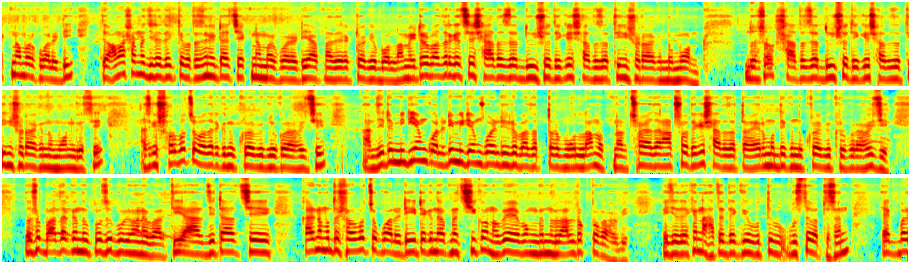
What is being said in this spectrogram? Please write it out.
এক নম্বর কোয়ালিটি তো আমার সামনে যেটা দেখতে পাচ্ছেন, এটা হচ্ছে এক নম্বর কোয়ালিটি আপনাদের একটু আগে বললাম। এটার বাজার গেছে সাত হাজার দুইশো থেকে সাত হাজার তিনশো টাকা কিন্তু মন। দর্শক, সাত হাজার দুইশো থেকে সাত হাজার তিনশো টাকা কিন্তু মন গেছে। আজকে সর্বোচ্চ বাজারে কিন্তু ক্রয় বিক্রি করা হয়েছে। আর যেটা মিডিয়াম কোয়ালিটি মিডিয়াম কোয়ালিটির বাজারটা বললাম, আপনার ছয় হাজার আটশো থেকে সাত হাজার টাকা, এর মধ্যে কিন্তু ক্রয় বিক্রি করা হয়েছে। দর্শক, বাজার কিন্তু প্রচুর পরিমাণে বাড়তি। আর যেটা হচ্ছে কারেন্টের মধ্যে সর্বোচ্চ কোয়ালিটি এটা কিন্তু আপনার চিকন হবে এবং কিন্তু লাল টকটকা হবে। এই যে দেখেন, হাতে দেখে বুঝতে পারতেছেন, একবার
